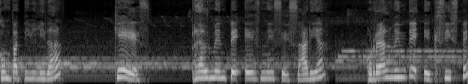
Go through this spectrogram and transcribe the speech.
¿Compatibilidad? ¿Qué es? ¿Realmente es necesaria? ¿O realmente existe?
